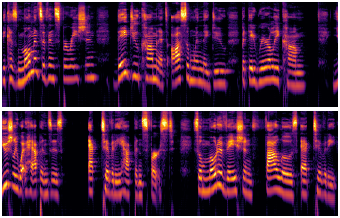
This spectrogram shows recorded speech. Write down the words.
Because moments of inspiration, they do come and it's awesome when they do, but they rarely come. Usually, what happens is activity happens first. So motivation follows activity.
